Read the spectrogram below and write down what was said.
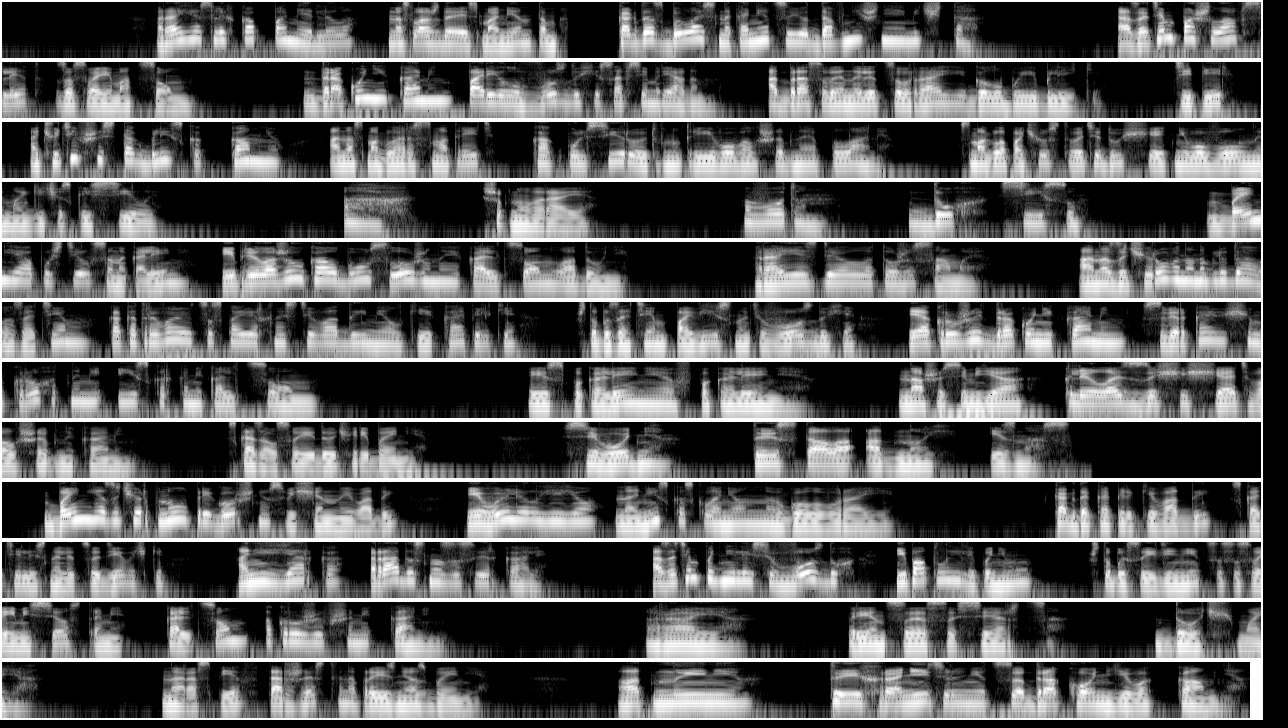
Рая слегка помедлила, наслаждаясь моментом, когда сбылась, наконец, ее давнишняя мечта. А затем пошла вслед за своим отцом. Драконий камень парил в воздухе совсем рядом, отбрасывая на лицо Раи голубые блики. Теперь, очутившись так близко к камню, она смогла рассмотреть, как пульсирует внутри его волшебное пламя. Смогла почувствовать идущие от него волны магической силы. «Ах!» — шепнула Рая. «Вот он, дух Сису». Бенни опустился на колени и приложил к колбу сложенные кольцом ладони. Рая сделала то же самое. Она зачарованно наблюдала за тем, как отрываются с поверхности воды мелкие капельки, чтобы затем повиснуть в воздухе и окружить драконий камень сверкающим крохотными искорками кольцом. Из поколения в поколение наша семья клялась защищать волшебный камень, сказал своей дочери Бенни. Сегодня ты стала одной из нас. Бенья зачерпнул пригоршню священной воды и вылил ее на низко склоненную голову Раи. Когда капельки воды скатились на лицо девочки, они ярко, радостно засверкали, а затем поднялись в воздух и поплыли по нему, чтобы соединиться со своими сестрами, кольцом окружившими камень. «Рая, принцесса сердца, дочь моя», — нараспев торжественно произнес Бенни. «Отныне ты хранительница драконьего камня».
